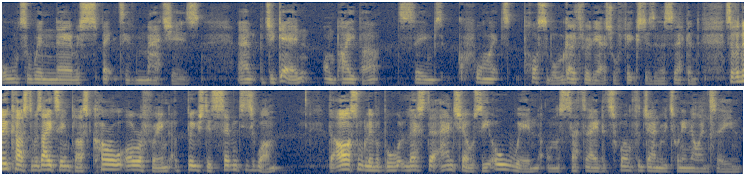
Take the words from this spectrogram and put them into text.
all to win their respective matches. Um, which again, on paper, seems quite possible. We'll go through the actual fixtures in a second. So for new customers 18 plus, Coral offering a boosted 70 to 1 that Arsenal, Liverpool, Leicester, and Chelsea all win on Saturday, the 12th of January 2019.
